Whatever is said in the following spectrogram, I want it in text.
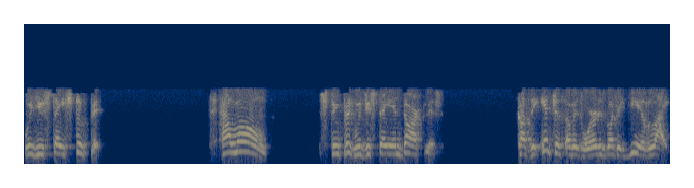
will you stay stupid? How long, stupid, would you stay in darkness? Because the interest of his word is going to give light.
